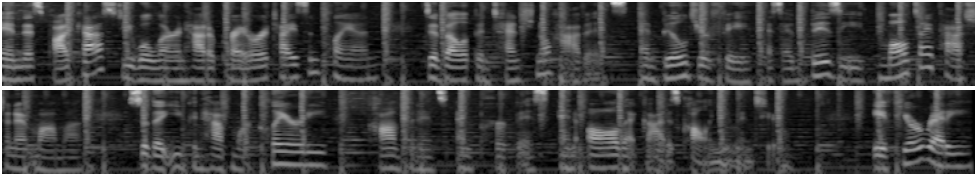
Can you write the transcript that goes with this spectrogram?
In this podcast, you will learn how to prioritize and plan, develop intentional habits, and build your faith as a busy, multi passionate mama so that you can have more clarity, confidence, and purpose in all that God is calling you into. If you're ready,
